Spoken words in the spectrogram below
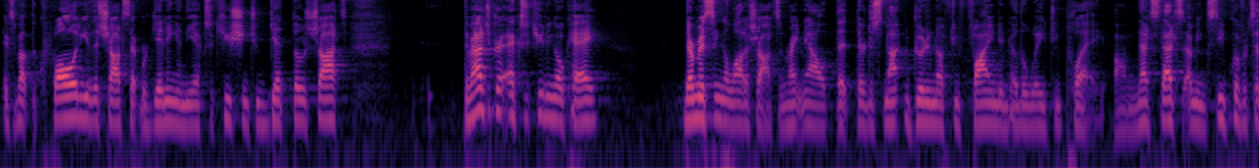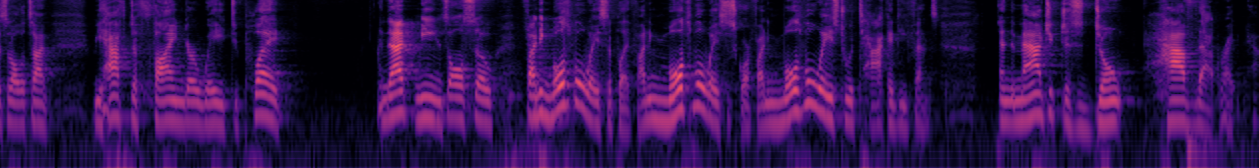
It's about the quality of the shots that we're getting and the execution to get those shots. The Magic are executing okay. They're missing a lot of shots, and right now that they're just not good enough to find another way to play. Um, that's that's. I mean, Steve Clifford says it all the time. We have to find our way to play. And that means also finding multiple ways to play, finding multiple ways to score, finding multiple ways to attack a defense. And the Magic just don't have that right now.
